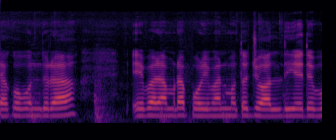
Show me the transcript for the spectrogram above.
দেখো বন্ধুরা, এবার আমরা পরিমাণ মতো জল দিয়ে দেব।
